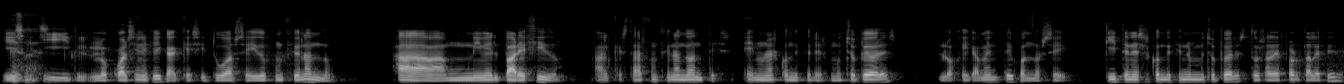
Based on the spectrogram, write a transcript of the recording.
Y, eso es. y lo cual significa que si tú has seguido funcionando a un nivel parecido al que estabas funcionando antes en unas condiciones mucho peores, lógicamente cuando se quiten esas condiciones mucho peores, tú sales fortalecido.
